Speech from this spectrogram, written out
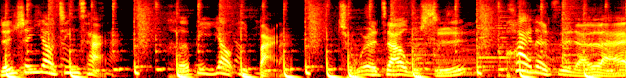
人生要精彩，何必要一百除二加五十？快乐自然来。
